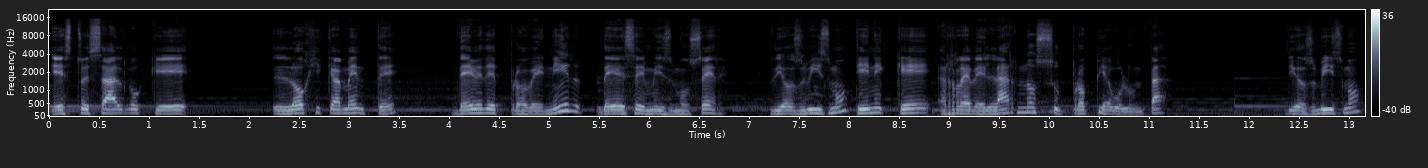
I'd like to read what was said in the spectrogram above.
Esto es algo que lógicamente debe de provenir de ese mismo ser. Dios mismo tiene que revelarnos su propia voluntad. Dios mismo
